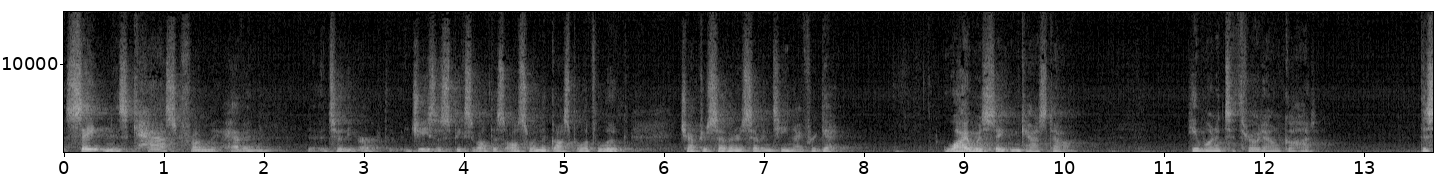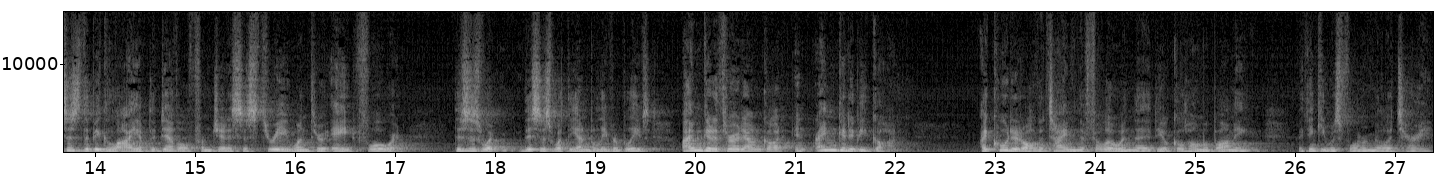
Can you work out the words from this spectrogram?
Satan is cast from heaven to the earth. Jesus speaks about this also in the Gospel of Luke, chapter 7 or 17, I forget. Why was Satan cast out? He wanted to throw down God. This is the big lie of the devil from Genesis 3 1 through 8 forward. This is what, this is what the unbeliever believes. I'm going to throw down God and I'm going to be God. I quote it all the time. The fellow in the, the Oklahoma bombing, I think he was former military,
